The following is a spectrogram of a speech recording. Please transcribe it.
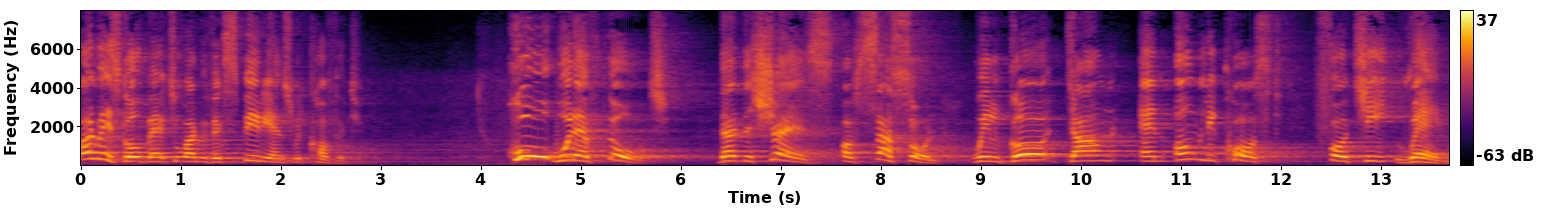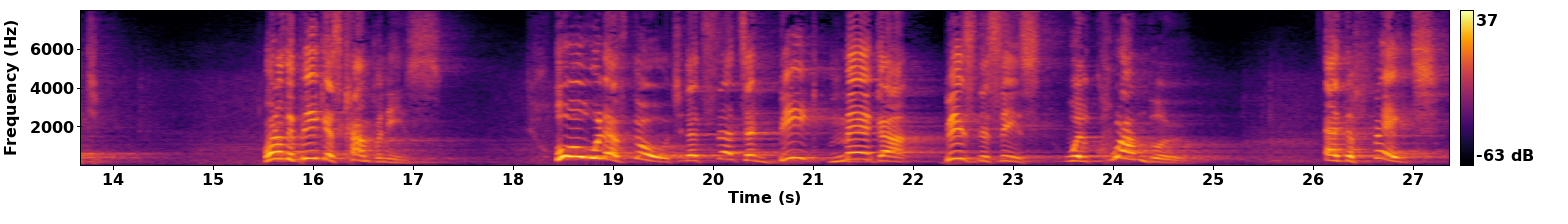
Always go back to what we've experienced with COVID. Who would have thought that the shares of Sasol will go down and only cost 40 rand? One of the biggest companies. Who would have thought that certain big mega businesses will crumble at the fate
